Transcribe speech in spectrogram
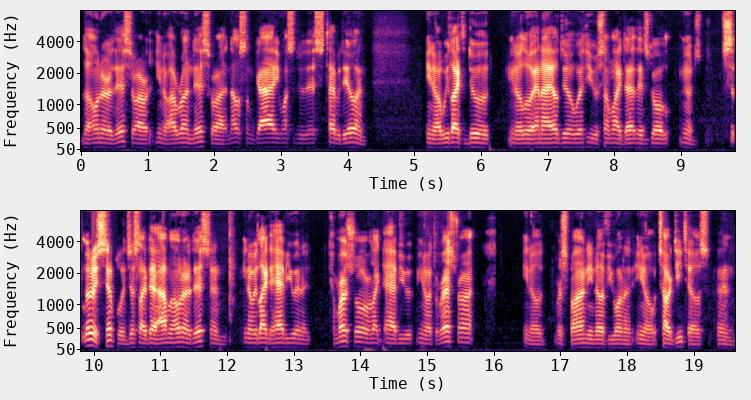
the owner of this, or you know, I run this, or I know some guy he wants to do this type of deal, and you know, we'd like to do a you know a little NIL deal with you or something like that. They just go, you know, literally simply just like that. I'm the owner of this, and you know, we'd like to have you in a commercial, or like to have you, you know, at the restaurant. You know, respond. You know, if you want to, you know, talk details, and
